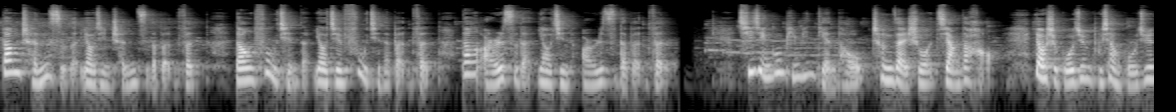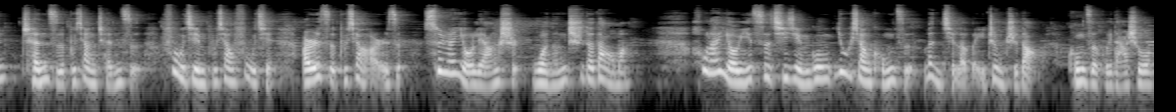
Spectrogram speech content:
当臣子的要尽臣子的本分，当父亲的要尽父亲的本分，当儿子的要尽儿子的本分。”齐景公频频点头，称赞说：“讲得好！要是国君不像国君，臣子不像臣子，父亲不像父亲，儿子不像儿子，虽然有粮食，我能吃得到吗？”后来有一次，齐景公又向孔子问起了为政之道。孔子回答说：“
